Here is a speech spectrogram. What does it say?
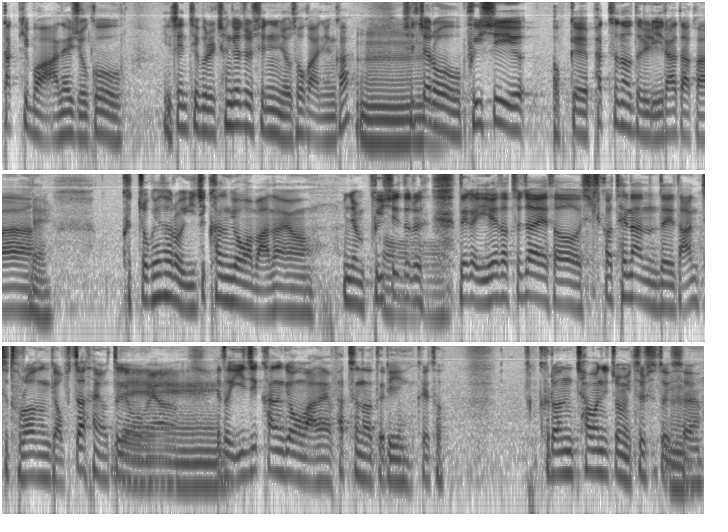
딱히 뭐 안 해주고 인센티브를 챙겨줄 수 있는 요소가 아닌가? 음. 실제로 VC 업계 파트너들 일하다가 네. 그쪽 회사로 이직하는 경우가 많아요. 왜냐면 VC들은 어. 내가 이 회사 투자해서 실컷 해놨는데 나한테 돌아오는 게 없잖아요. 어떻게 네. 보면. 그래서 이직하는 경우 많아요. 파트너들이. 그래서 그런 차원이 좀 있을 수도 있어요.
